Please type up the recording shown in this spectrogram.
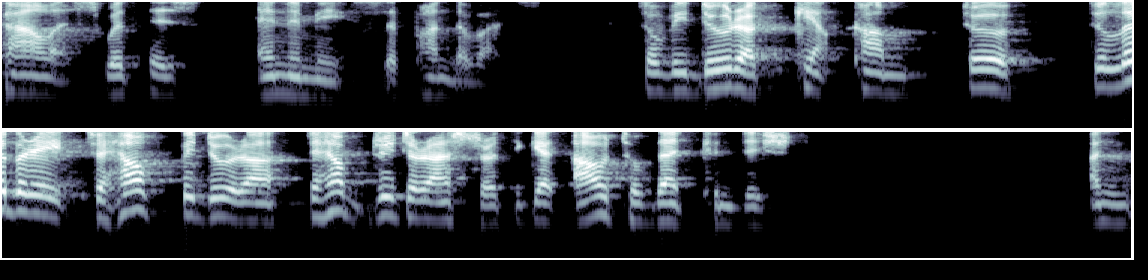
palace with his enemies, the Pandavas. So Vidura can't come to, to liberate, to help Vidura, to help Dhritarashtra to get out of that condition. And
